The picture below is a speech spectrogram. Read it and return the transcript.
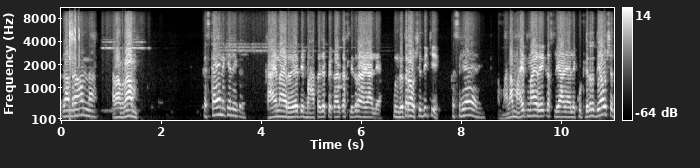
राम राम अण्णा. राम राम. कस काय ना केलं इकडे? काय नाही रे ते भाताच्या पिकावर कसली तर आळ्या आल्या. कुंद तर औषधी की. कसली आहे मला माहीत नाही रे कसली आळे आले कुठले तर दे औषध.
